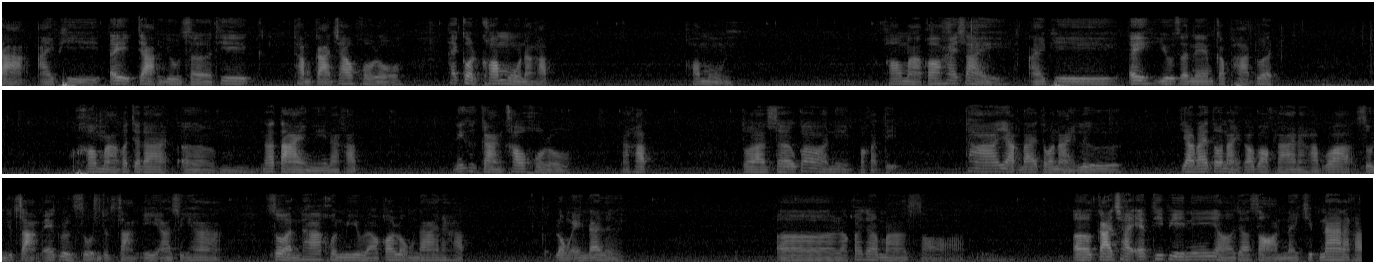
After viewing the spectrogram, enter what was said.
จาก IP เอ้ย จาก user ที่ทำการเช่าโคโล ให้กดข้อมูลนะครับ ข้อมูลามาก็ให้ใส่ IP เอ้ย username กับ password พอเข้ามาก็จะได้เอ่มหน้าตาอย่างนี้นะครับ นี่คือการเข้าโคโลนะครับ ตัวรันเซิร์ฟก็นี่ปกติ ถ้าอยากได้ตัวไหนหรืออยากได้ตัวไหนก็บอกได้นะครับว่า 0.3x หรือ 0.3 erc5 ส่วนถ้าคนมีอยู่แล้วก็ลงได้นะครับ ลงเองได้เลย เออแล้วก็จะมาสอน เอ่อการใช้ FTP นี่เดี๋ยวจะสอนในคลิปหน้านะครับ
